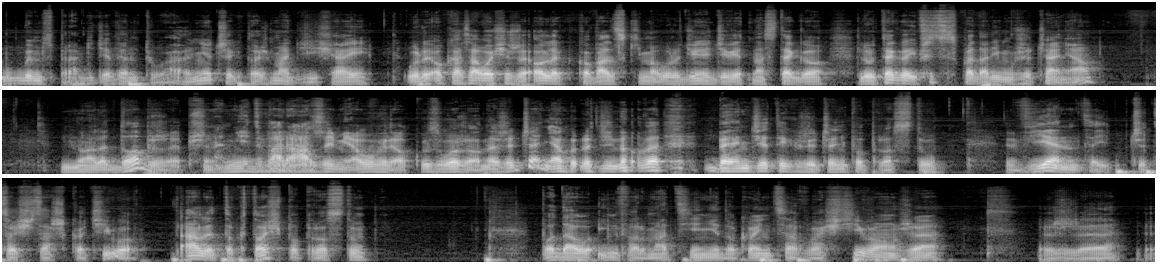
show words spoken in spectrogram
mógłbym sprawdzić ewentualnie, czy ktoś ma dzisiaj. Okazało się, że Olek Kowalski ma urodziny 19 lutego i wszyscy składali mu życzenia. No ale dobrze, przynajmniej dwa razy miał w roku złożone życzenia urodzinowe. Będzie tych życzeń po prostu więcej. Czy coś zaszkodziło? Ale to ktoś po prostu podał informację nie do końca właściwą, że, że e,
